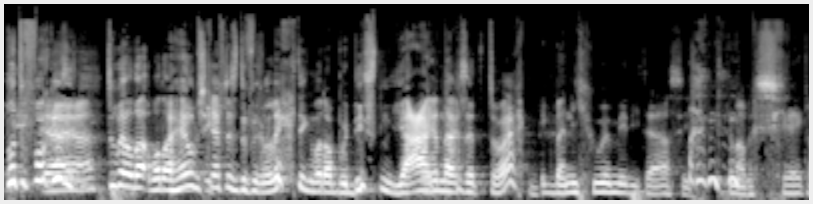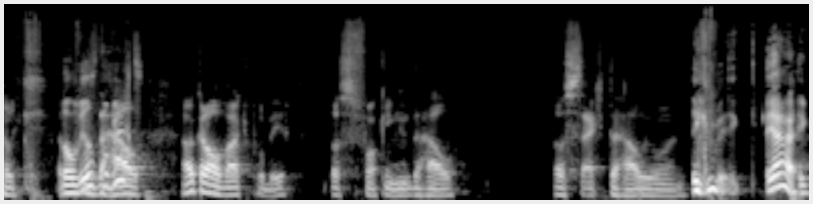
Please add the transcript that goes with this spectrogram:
what the fuck ja, is het? ja. Terwijl dat, wat dat hij omschrijft is de verlichting waar dat boeddhisten jaren Ik- naar zitten te werken. Ik ben niet goed in meditatie. ik vind dat verschrikkelijk. En al veel Dat is de hel. Al vaak geprobeerd. Dat is fucking de hel. Dat is echt de hel gewoon. Ik, ik- ja, ik,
